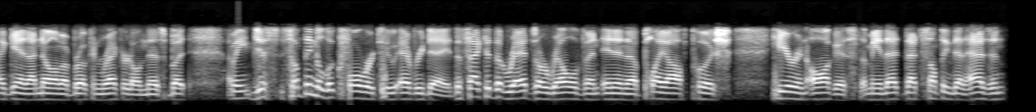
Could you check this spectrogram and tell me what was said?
again, I know I'm a broken record on this, but I mean, just something to look forward to every day. The fact that the Reds are relevant and in a playoff push here in August, I mean, that that's something that hasn't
